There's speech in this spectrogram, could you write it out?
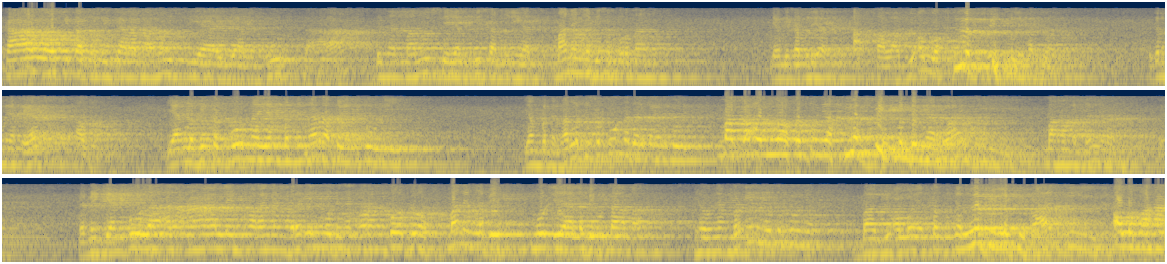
Kalau kita berbicara manusia yang buta dengan manusia yang bisa melihat, mana yang lebih sempurna? Yang bisa melihat, apalagi Allah lebih melihat Allah. Kita melihat ya, Allah. Yang lebih sempurna yang mendengar atau yang tuli? Yang mendengar lebih sempurna daripada yang tuli. Maka Allah tentunya lebih mendengar lagi. Maha mendengar. Demikian pula al-alim orang yang berilmu dengan orang bodoh, mana yang lebih mulia, lebih utama? Ya yang berilmu tentunya. Bagi Allah yang tentunya lebih-lebih lagi. Allah Maha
